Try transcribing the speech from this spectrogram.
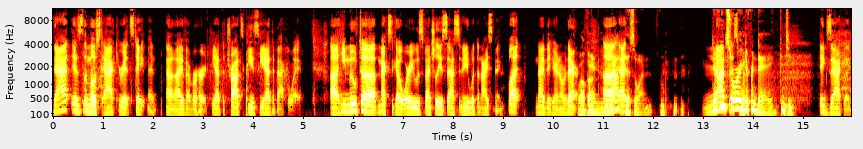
that is the most accurate statement uh, I've ever heard. He had the Trotskys. He had to back away. Uh, he moved to Mexico, where he was eventually assassinated with an ice pick. But neither here nor there. Well done. And Uh, not at- this one. Different story, one. different day. Continue. Exactly.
